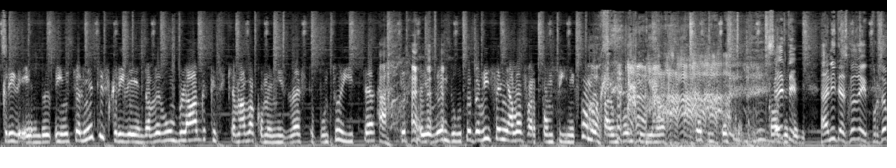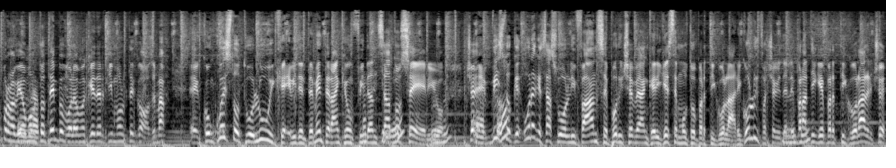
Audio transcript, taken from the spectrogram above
scrivendo, inizialmente scrivendo, avevo un blog che si chiamava come misvesto.it Ah. che poi ho venduto dove insegnavo a far pompini, come fare un pompino, Senti, così. Anita, scusami, purtroppo non abbiamo Esatto. molto tempo e volevamo chiederti molte cose, ma eh, con questo tuo lui, che evidentemente era anche un fidanzato Sì. serio, Mhm. cioè, Certo. visto che una che sta su OnlyFans e poi riceve anche richieste molto particolari, con lui facevi delle Mhm. pratiche particolari, cioè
